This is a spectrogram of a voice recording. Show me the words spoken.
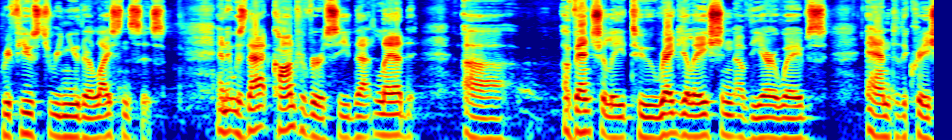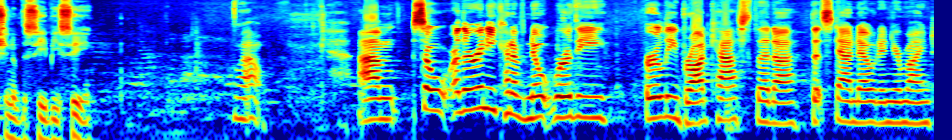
refused to renew their licenses. And it was that controversy that led uh, eventually to regulation of the airwaves and to the creation of the CBC. Wow. Um, so, are there any kind of noteworthy early broadcasts that uh, that stand out in your mind?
